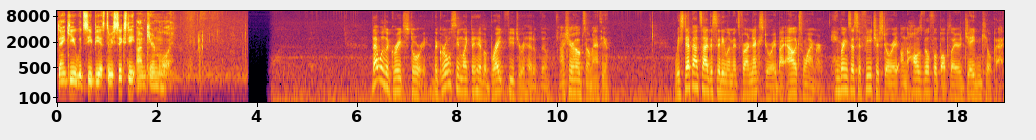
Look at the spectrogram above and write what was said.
Thank you. With CPS 360, I'm Kieran Malloy. That was a great story. The girls seem like they have a bright future ahead of them. I sure hope so, Matthew. We step outside the city limits for our next story by Alex Weimer. He brings us a feature story on the Hallsville football player Jaden Kilpack.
